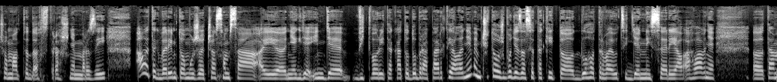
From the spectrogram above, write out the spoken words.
čo ma teda strašne mrzí. Ale tak verím tomu, že časom sa aj niekde inde vytvorí takáto dobrá partia, ale neviem, či to už bude zase takýto dlhotrvajúci denný seriál. A hlavne e, tam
